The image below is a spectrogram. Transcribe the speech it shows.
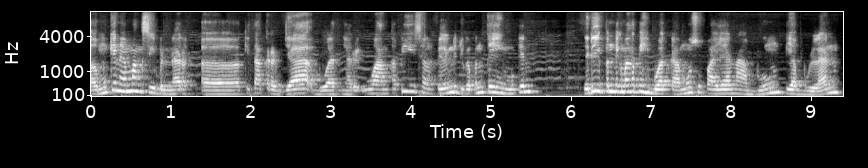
eh, mungkin emang sih benar eh, kita kerja buat nyari uang, tapi self healing itu juga penting. Mungkin jadi penting banget nih buat kamu supaya nabung tiap bulan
